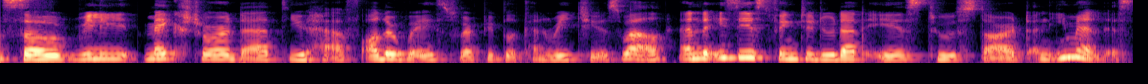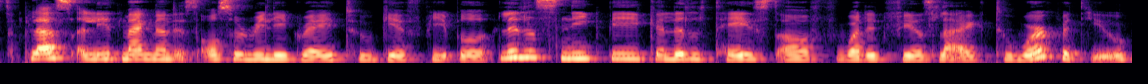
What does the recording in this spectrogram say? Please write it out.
So really make sure that you have other ways where people can reach you as well. And the easiest thing to do that is to start an email list. Plus, a lead magnet is also really great to give people a little sneak peek, a little taste of what it feels like to work with you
